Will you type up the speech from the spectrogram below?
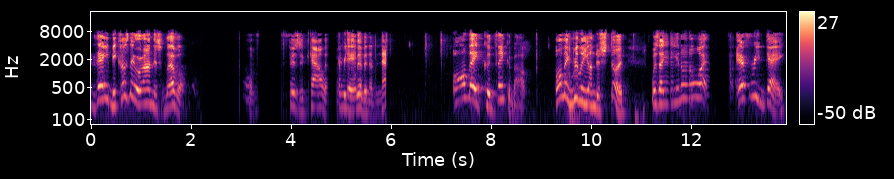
they because they were on this level of physicality, everyday living of natural, all they could think about, all they really understood was that you know what? Every day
